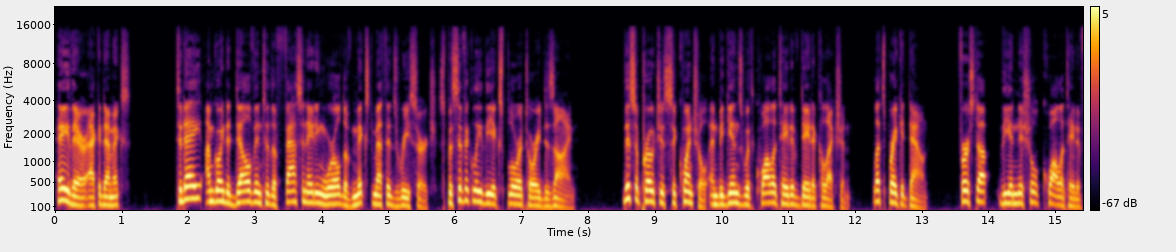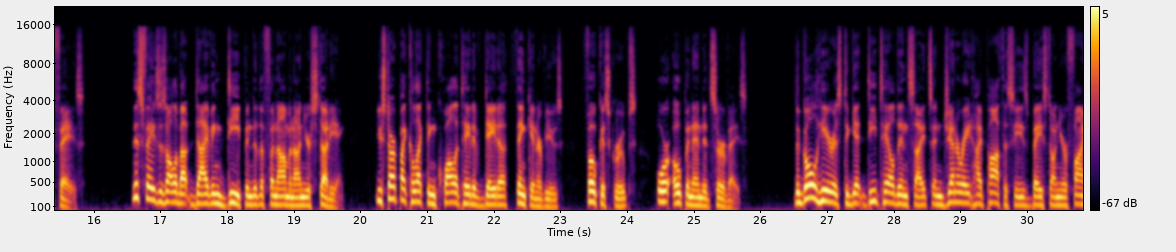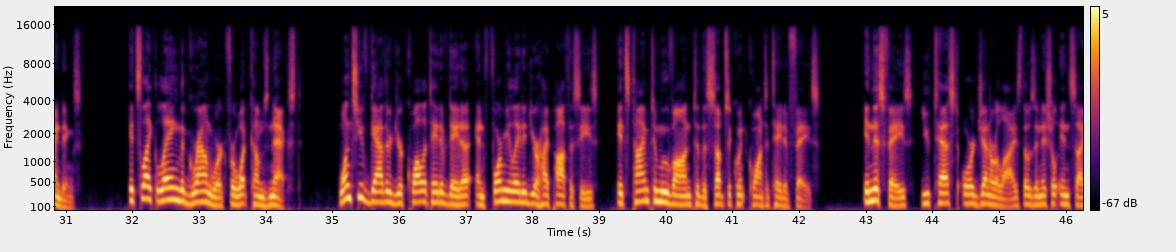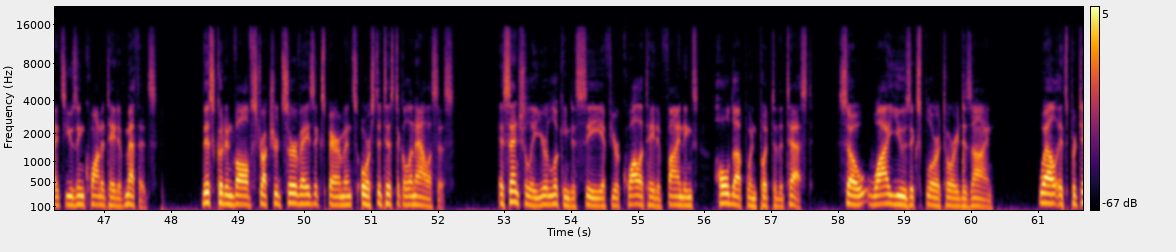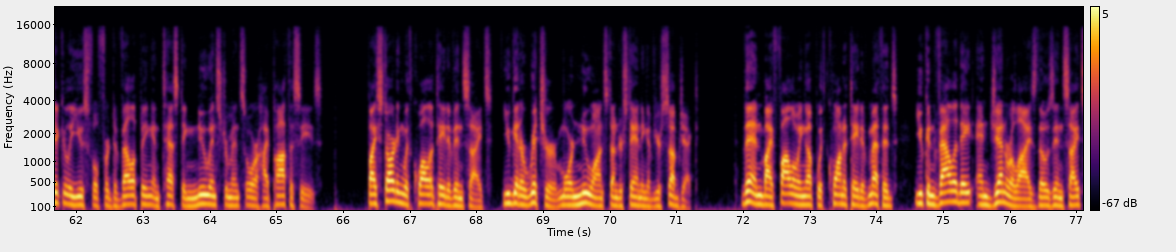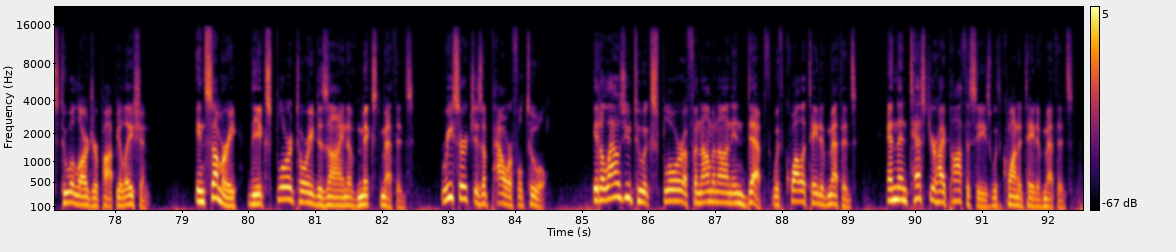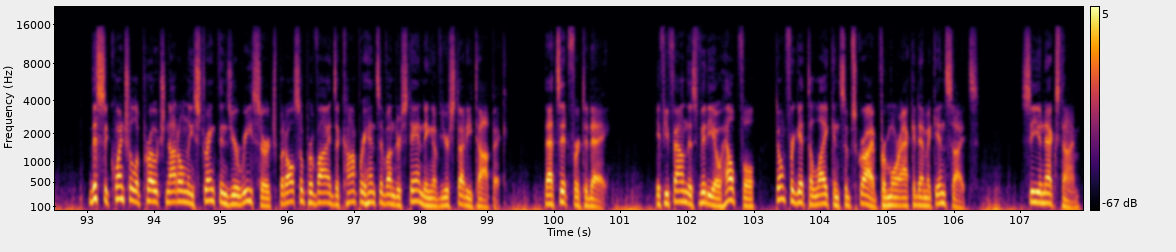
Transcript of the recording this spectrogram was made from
Hey there, academics. Today, I'm going to delve into the fascinating world of mixed methods research, specifically the exploratory design. This approach is sequential and begins with qualitative data collection. Let's break it down. First up, the initial qualitative phase. This phase is all about diving deep into the phenomenon you're studying. You start by collecting qualitative data, think interviews, focus groups, or open-ended surveys. The goal here is to get detailed insights and generate hypotheses based on your findings. It's like laying the groundwork for what comes next. Once you've gathered your qualitative data and formulated your hypotheses, it's time to move on to the subsequent quantitative phase. In this phase, you test or generalize those initial insights using quantitative methods. This could involve structured surveys, experiments, or statistical analysis. Essentially, you're looking to see if your qualitative findings hold up when put to the test. So, why use exploratory design? Well, it's particularly useful for developing and testing new instruments or hypotheses. By starting with qualitative insights, you get a richer, more nuanced understanding of your subject. Then, by following up with quantitative methods, you can validate and generalize those insights to a larger population. In summary, the exploratory design of mixed methods Research is a powerful tool. It allows you to explore a phenomenon in depth with qualitative methods, and then test your hypotheses with quantitative methods. This sequential approach not only strengthens your research but also provides a comprehensive understanding of your study topic. That's it for today. If you found this video helpful, don't forget to like and subscribe for more academic insights. See you next time.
